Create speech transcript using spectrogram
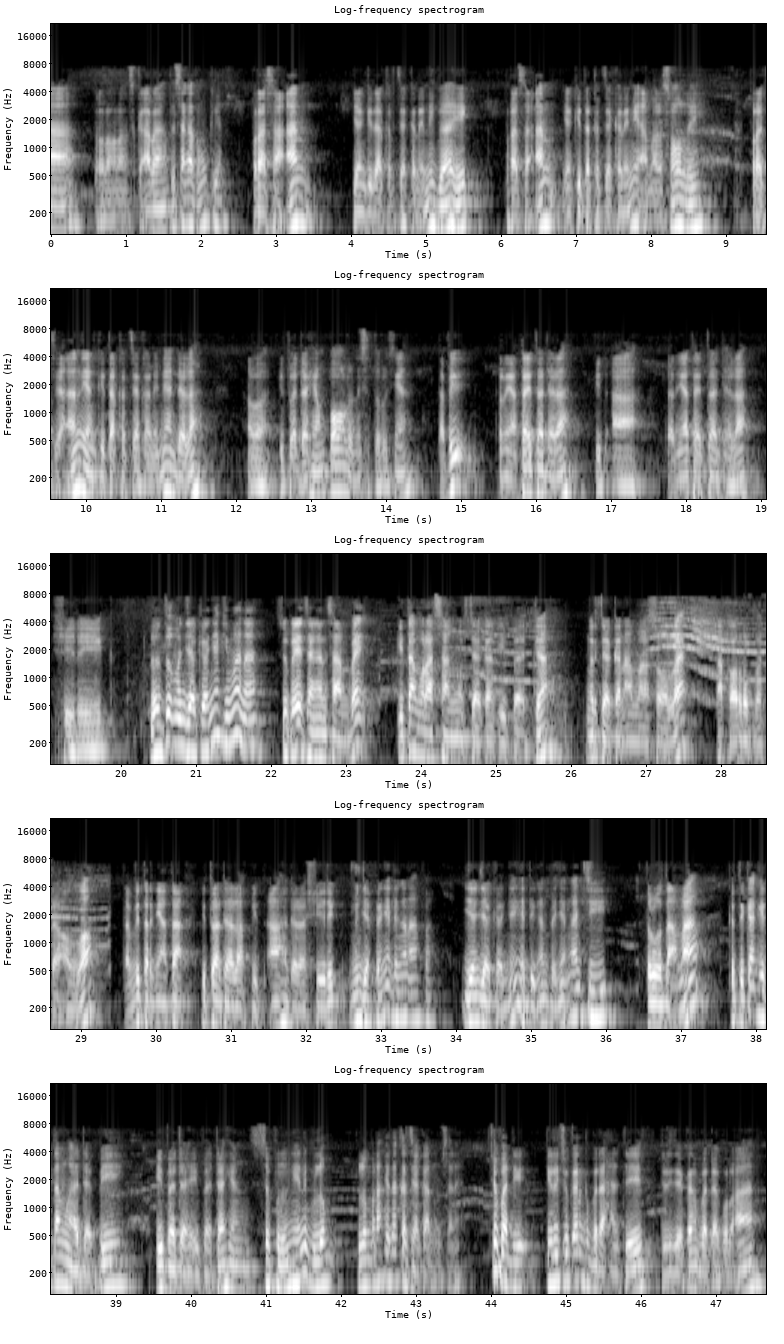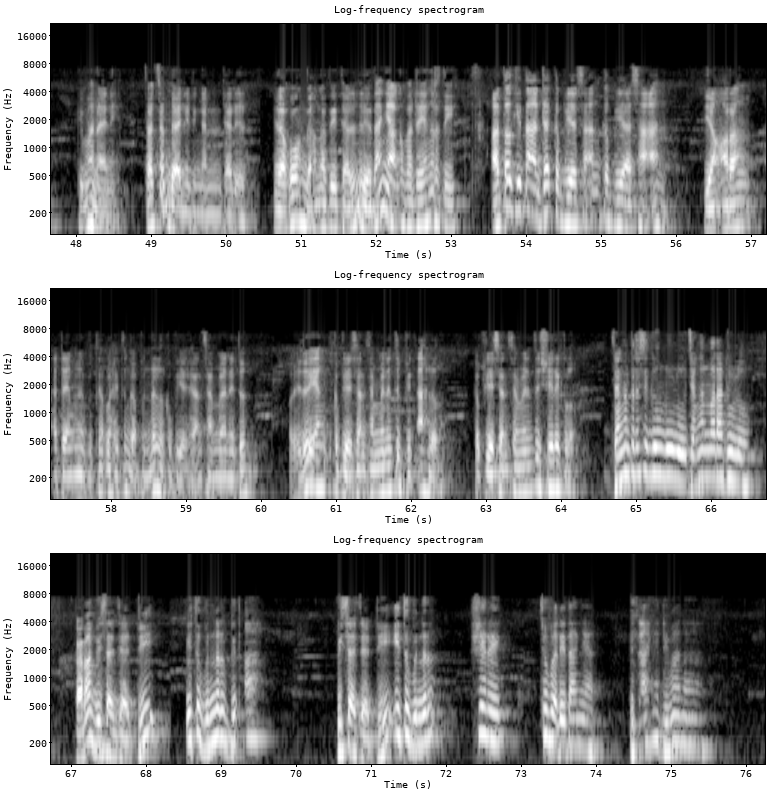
orang-orang sekarang itu sangat mungkin. Perasaan yang kita kerjakan ini baik, perasaan yang kita kerjakan ini amal soleh, perasaan yang kita kerjakan ini adalah apa, ibadah yang pol dan seterusnya. Tapi ternyata itu adalah bid'ah, ternyata itu adalah syirik. Dan untuk menjaganya gimana? Supaya jangan sampai kita merasa mengerjakan ibadah, mengerjakan amal soleh, takarub pada Allah, tapi ternyata itu adalah bid'ah, adalah syirik. Menjaganya dengan apa? Yang jaganya ya dengan banyak ngaji. Terutama ketika kita menghadapi ibadah-ibadah yang sebelumnya ini belum belum pernah kita kerjakan misalnya. Coba di, dirujukan kepada hadis, dirujukan kepada Quran. Gimana ini? Cocok nggak ini dengan dalil? Ya aku nggak ngerti dalil, ya tanya kepada yang ngerti. Atau kita ada kebiasaan-kebiasaan yang orang ada yang menyebutkan, wah itu nggak benar loh kebiasaan sampean itu. Wah itu yang kebiasaan sampean itu bid'ah loh. Kebiasaan sampean itu syirik loh. Jangan tersinggung dulu, jangan marah dulu. Karena bisa jadi itu benar bid'ah. Bisa jadi itu benar syirik. Coba ditanya, bid'ahnya di mana?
